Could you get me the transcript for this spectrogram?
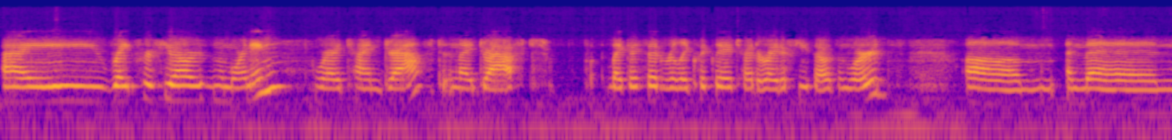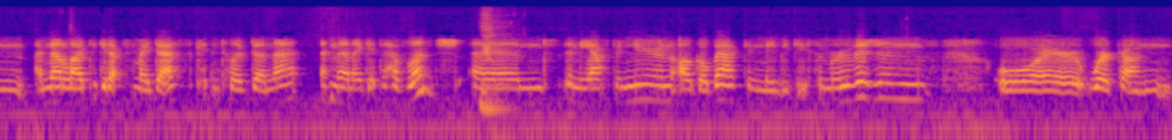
I write for a few hours in the morning, where I try and draft, and I draft, like I said, really quickly. I try to write a few thousand words. Um, and then I'm not allowed to get up from my desk until I've done that. And then I get to have lunch. And in the afternoon, I'll go back and maybe do some revisions or work on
